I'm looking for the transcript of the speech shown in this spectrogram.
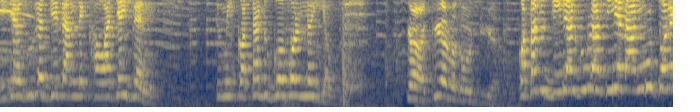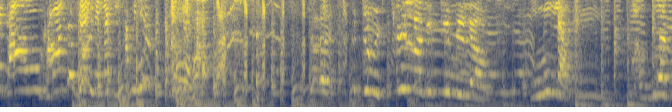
জিরা গুঁড়ো দিয়ে রান্না খাওয়া যাইবে না। তুমি কটাটু গোবর লই যাও কে কি আর বাবা দিয়া কটাটু জিরার গুঁড়া দিয়ে রান্নু তোরে খাওয়ামু খাওয়া তো যাইবে নাকি খাবি না? তুমি কি লাগে কি মিলাও? কি মিলাও? অল্প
